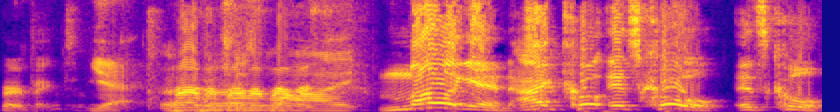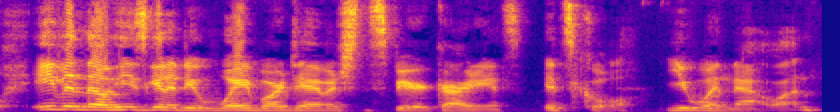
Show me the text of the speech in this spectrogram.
Perfect. yeah. Perfect, Which is perfect, perfect. why Mulligan, I cool. It's cool. It's cool. Even though he's gonna do way more damage than Spirit Guardians, it's cool. You win that one.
